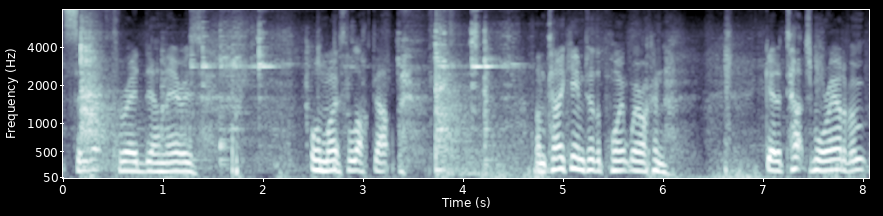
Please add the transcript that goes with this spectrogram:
See that thread down there is almost locked up. I'm taking him to the point where I can get a touch more out of him.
